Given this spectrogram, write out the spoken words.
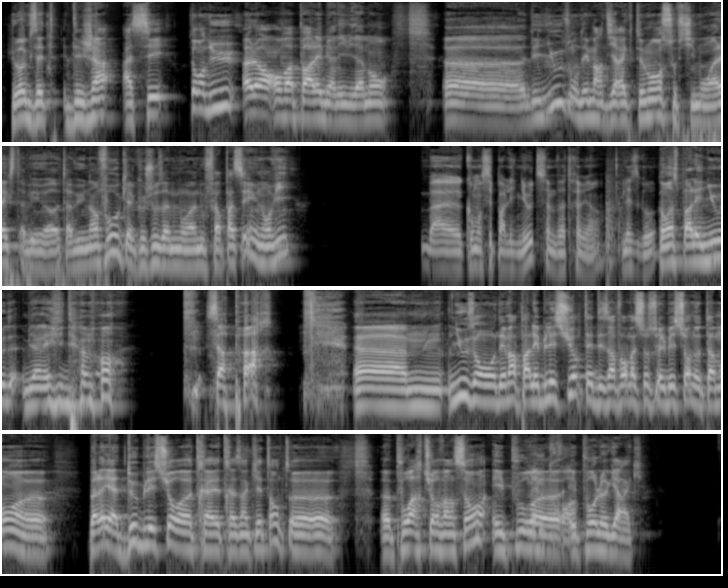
Je vois que vous êtes déjà assez tendu. Alors, on va parler bien évidemment euh, des news. On démarre directement, sauf si mon Alex, t'avais euh, t'avais une info, quelque chose à nous, à nous faire passer, une envie. Bah, euh, commencer par les nudes, ça me va très bien. Let's go. Commence par les nudes, bien évidemment. Ça part. Euh, news, on démarre par les blessures, peut-être des informations sur les blessures, notamment. euh, bah là, il y a deux blessures très, très inquiétantes euh, pour Arthur Vincent et pour, et pour Le Garec.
